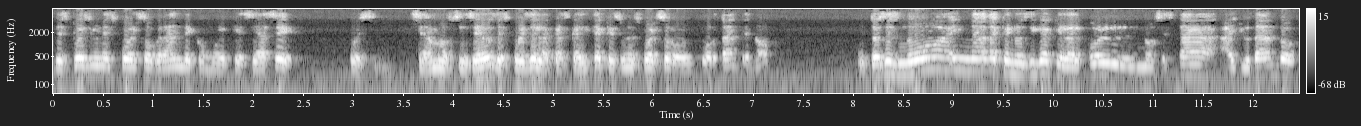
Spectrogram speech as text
después de un esfuerzo grande como el que se hace, pues seamos sinceros, después de la cascadita, que es un esfuerzo importante, ¿no? Entonces no hay nada que nos diga que el alcohol nos está ayudando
